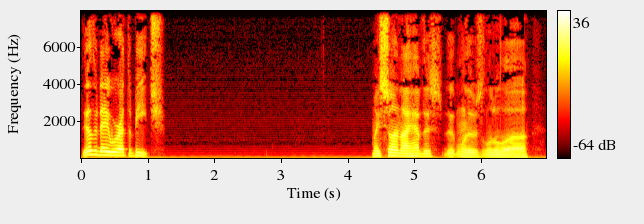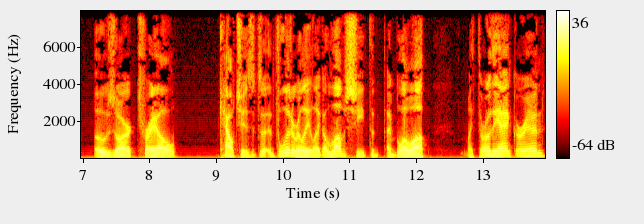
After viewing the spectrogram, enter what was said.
The other day we're at the beach. My son, I have this one of those little uh, Ozark Trail couches. It's, it's literally like a love seat that I blow up. I throw the anchor in,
